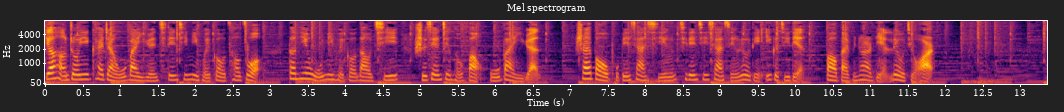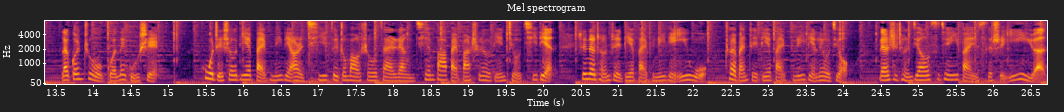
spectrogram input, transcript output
央行周一开展五百亿元七天期逆回购操作，当天无逆回购到期，实现净投放五百亿元。s h i b o 普遍下行，七天期下行六点一个基点，报百分之二点六九二。来关注国内股市，沪指收跌百分之一点二七，最终报收在两千八百八十六点九七点。深圳成指跌百分之一点一五，创业板指跌百分之一点六九。两市成交四千一百四十一亿元，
